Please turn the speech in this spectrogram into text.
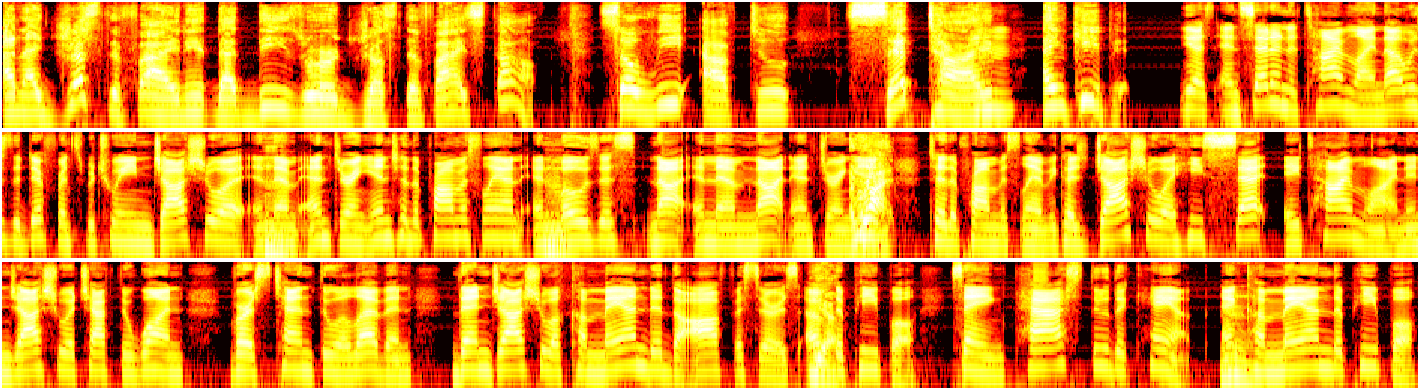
And I justifying it that these were justified stuff. So we have to set time Mm-hmm. and keep it. Yes, and set in a timeline. That was the difference between Joshua and hmm. them entering into the promised land and hmm. Moses not and them not entering Right. into the promised land. Because Joshua, he set a timeline. In Joshua chapter 1, verse 10 through 11, then Joshua commanded the officers of Yeah. the people, saying, Pass through the camp and hmm. command the people,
